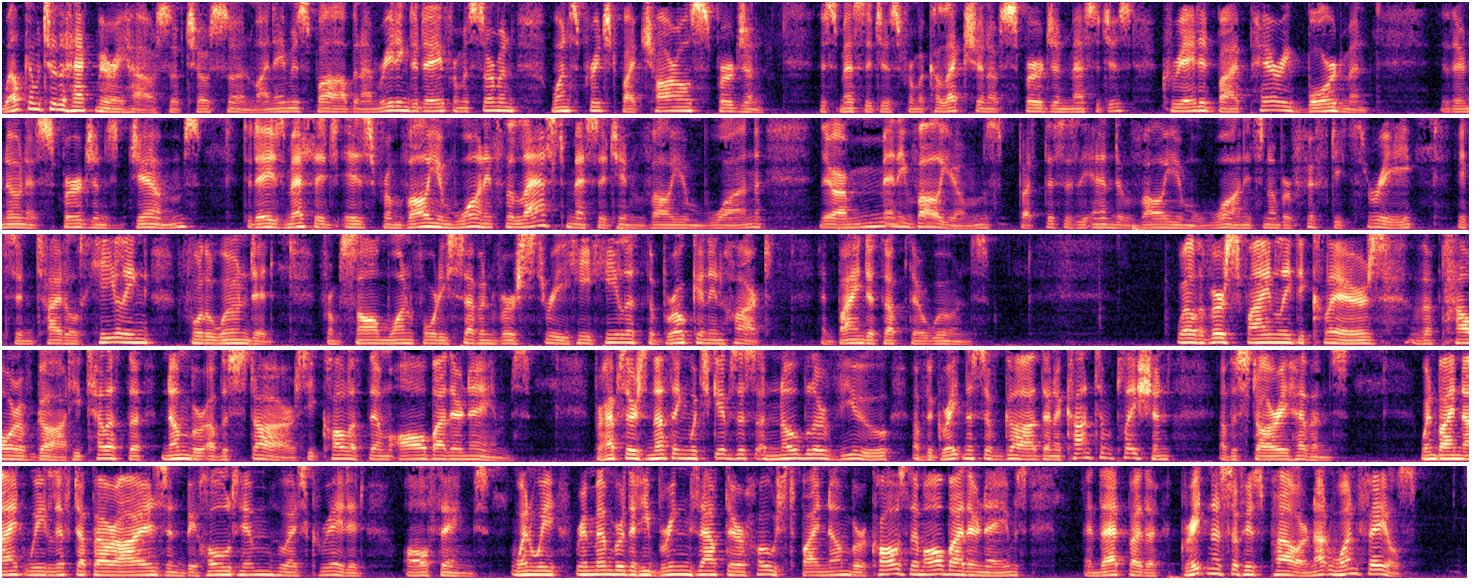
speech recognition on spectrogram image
Welcome to the Hackberry House of Chosun. My name is Bob, and I'm reading today from a sermon once preached by Charles Spurgeon. This message is from a collection of Spurgeon messages created by Perry Boardman. They're known as Spurgeon's Gems. Today's message is from Volume 1. It's the last message in Volume 1. There are many volumes, but this is the end of Volume 1. It's number 53. It's entitled Healing for the Wounded. From Psalm 147, verse 3 He healeth the broken in heart and bindeth up their wounds. Well, the verse finally declares the power of God. He telleth the number of the stars, He calleth them all by their names. Perhaps there's nothing which gives us a nobler view of the greatness of God than a contemplation of the starry heavens. When by night we lift up our eyes and behold Him who has created all things. When we remember that He brings out their host by number, calls them all by their names, and that by the greatness of His power, not one fails.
